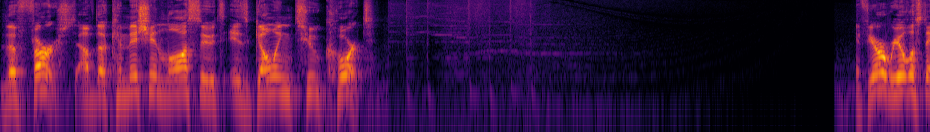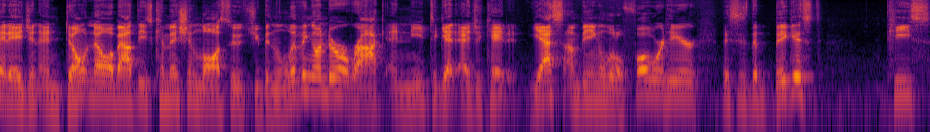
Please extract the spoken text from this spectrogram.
The first of the commission lawsuits is going to court. If you're a real estate agent and don't know about these commission lawsuits, you've been living under a rock and need to get educated. Yes, I'm being a little forward here. This is the biggest piece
